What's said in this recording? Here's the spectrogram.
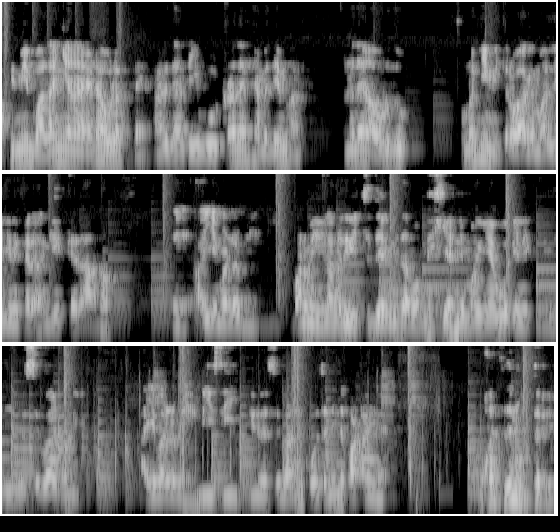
අපි මේ බලන් යනයට අවුලක් හරිද රීබුට්ර දැ හැමදේම හරි. ද අවුරුදු තුනකින් විතරවාගේ මල්ලිගෙන කරන්ගේ කරනවා අය මට මේ මන මේ ළඟද විච්ච දෙයක් සම කියන්නේ මගේ යහුව කෙනෙක් බාන අයමල මේ ඩීසි බාන කෝතනින්ද පටන්ග මොකක්ද උත්තරේ?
